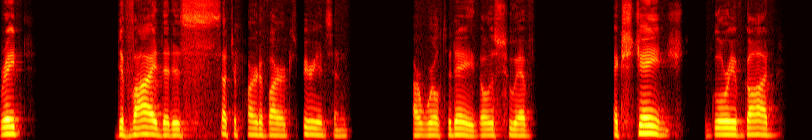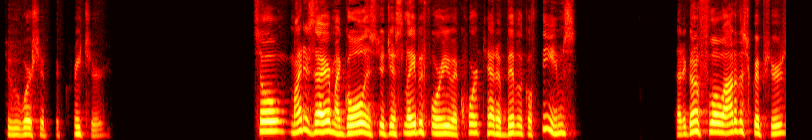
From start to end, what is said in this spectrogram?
great divide that is such a part of our experience and our world today. Those who have exchanged the glory of God to worship the creature. So, my desire, my goal is to just lay before you a quartet of biblical themes that are going to flow out of the scriptures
